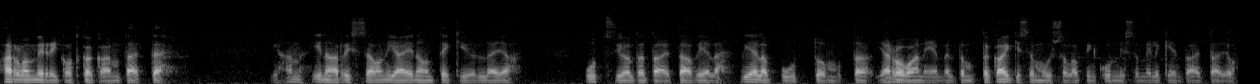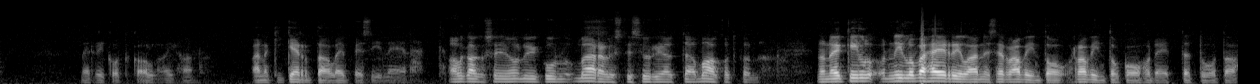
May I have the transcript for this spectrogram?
harva merikotkakanta, että ihan Inarissa on ja Enon tekijöillä ja Utsiolta taitaa vielä, vielä puuttua mutta, ja Rovaniemeltä, mutta kaikissa muissa Lapin kunnissa melkein taitaa jo merikotka olla ihan ainakin kertaalleen pesineenä. Alkaako se jo niin kuin määrällisesti syrjäyttää maakotkan? No ne, niillä on vähän erilainen se ravinto, ravintokohde, että tuota,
